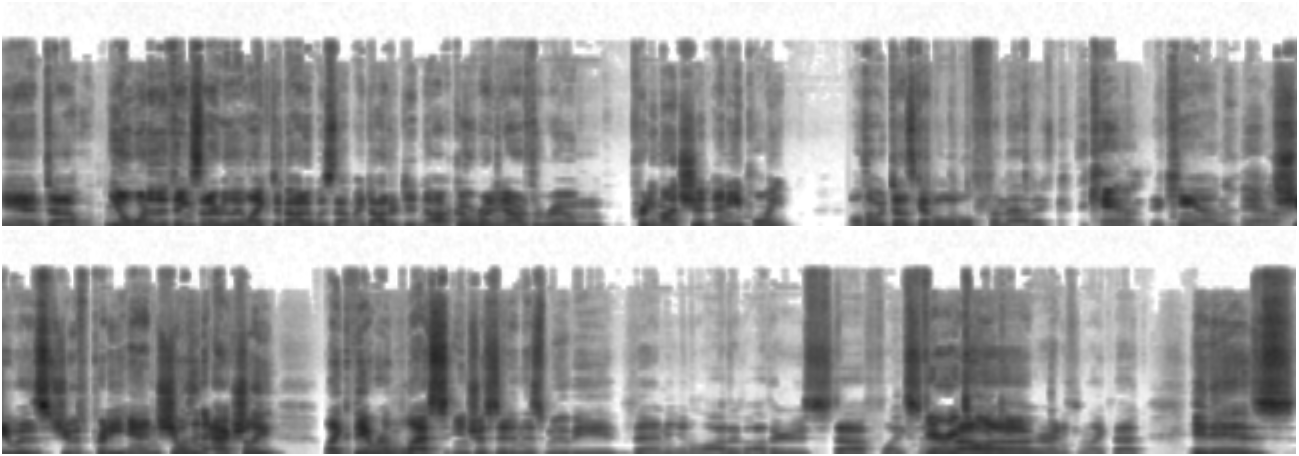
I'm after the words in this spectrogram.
and uh, you know, one of the things that I really liked about it was that my daughter did not go running out of the room pretty much at any point. Although it does get a little thematic, It can. it can. Yeah. she was she was pretty in. She wasn't actually like they were less interested in this movie than in a lot of other stuff like Cinderella or anything like that. It is,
